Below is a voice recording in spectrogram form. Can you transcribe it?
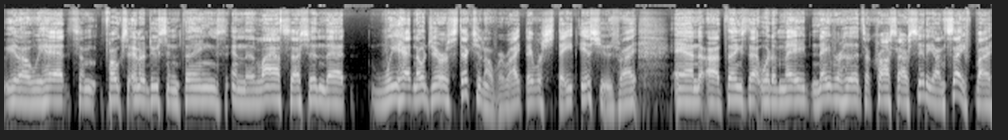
you know, we had some folks introducing things in the last session that we had no jurisdiction over, right? They were state issues, right? And uh, things that would have made neighborhoods across our city unsafe by.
